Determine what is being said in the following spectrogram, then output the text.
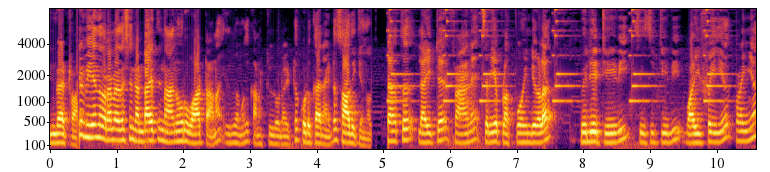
ഇൻവെർട്ടറാണ് വി എന്ന് പറയുമ്പോൾ ഏകദേശം രണ്ടായിരത്തി നാനൂറ് വാട്ടാണ് ഇത് നമുക്ക് കണക്റ്റിലൂടെയായിട്ട് കൊടുക്കാനായിട്ട് സാധിക്കുന്നത്. അതിനകത്ത് ലൈറ്റ് ഫാന് ചെറിയ പ്ലഗ് പോയിന്റുകൾ വലിയ T V C C T V wifi തുടങ്ങിയ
